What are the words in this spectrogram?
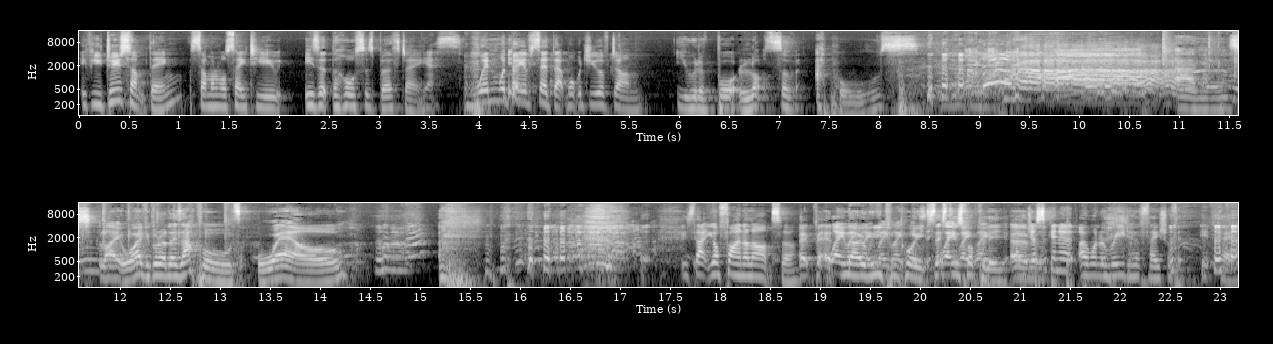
If you do something, someone will say to you, Is it the horse's birthday? Yes. When would they have said that? What would you have done? You would have bought lots of apples. and like, why have you got all those apples? Well, Is that your final answer? Uh, but- no, we need some points. Let's do this properly. I'm Um, just gonna. I want to read her facial. Okay.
